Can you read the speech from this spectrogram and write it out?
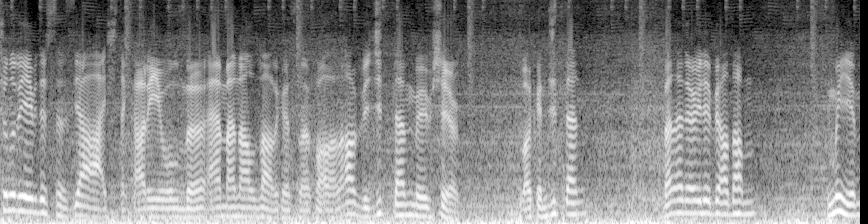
şunu diyebilirsiniz. Ya işte karıyı buldu. Hemen aldı arkasına falan. Abi cidden böyle bir şey yok. Bakın cidden ben hani öyle bir adam mıyım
